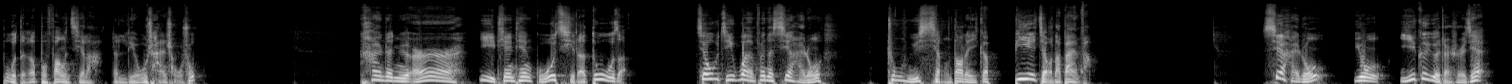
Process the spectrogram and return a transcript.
不得不放弃了这流产手术。看着女儿一天天鼓起了肚子，焦急万分的谢海荣终于想到了一个蹩脚的办法。谢海荣用一个月的时间，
